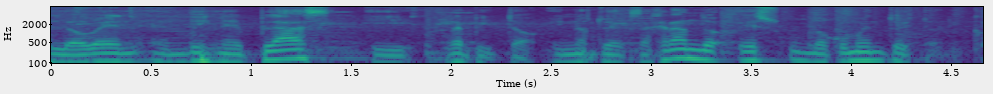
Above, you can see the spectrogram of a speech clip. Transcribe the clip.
lo ven en Disney Plus y repito, y no estoy exagerando, es un documento histórico.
